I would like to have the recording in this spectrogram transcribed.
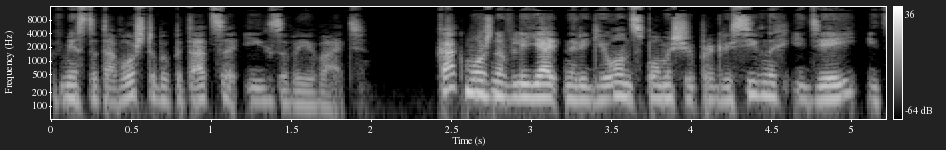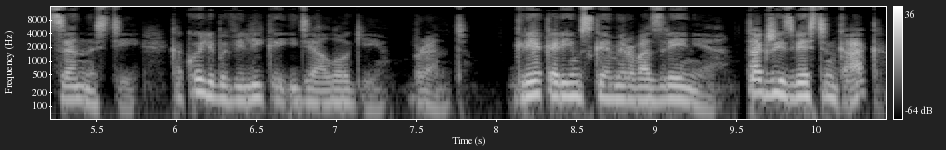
вместо того, чтобы пытаться их завоевать. Как можно влиять на регион с помощью прогрессивных идей и ценностей какой-либо великой идеологии, Брент? Греко-римское мировоззрение, также известен как.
